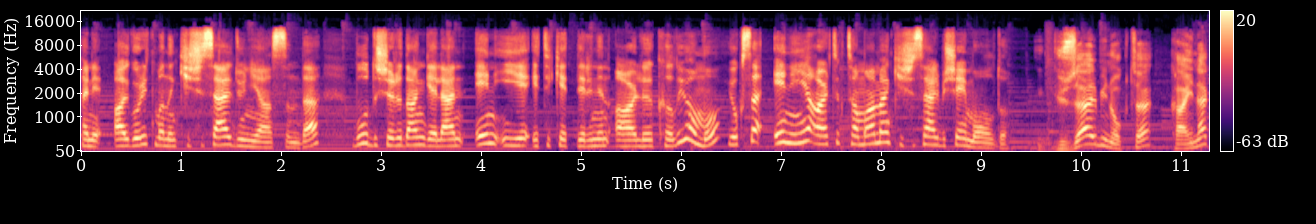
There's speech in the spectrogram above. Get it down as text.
Hani algoritmanın kişisel dünyasında bu dışarıdan gelen en iyi etiketlerinin ağırlığı kalıyor mu yoksa en iyi artık tamamen kişisel bir şey mi oldu? Güzel bir nokta. Kaynak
